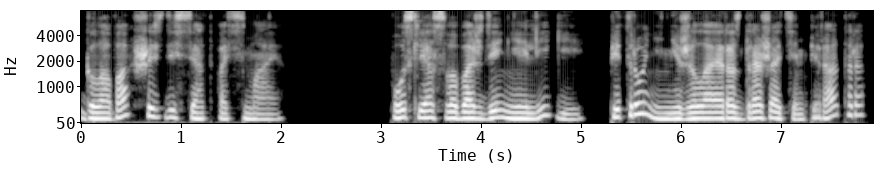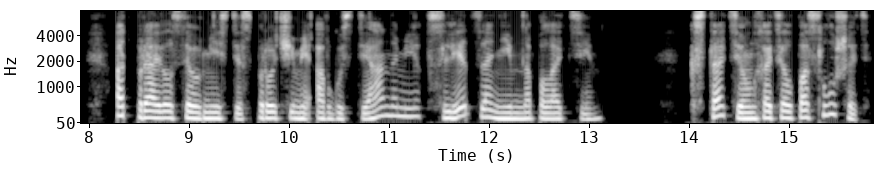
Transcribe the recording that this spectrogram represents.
Глава 68 После освобождения Лигии Петроний, не желая раздражать императора, отправился вместе с прочими августианами вслед за ним на Палатин. Кстати, он хотел послушать,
